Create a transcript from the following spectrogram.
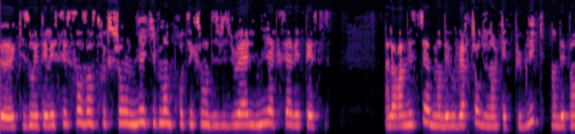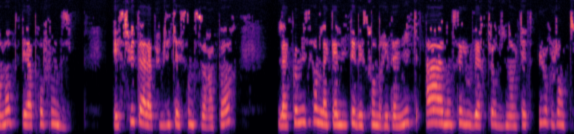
euh, qu'ils ont été laissés sans instruction, ni équipement de protection individuelle, ni accès à des tests. Alors Amnesty a demandé l'ouverture d'une enquête publique, indépendante et approfondie. Et suite à la publication de ce rapport, la Commission de la qualité des soins britannique a annoncé l'ouverture d'une enquête urgente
